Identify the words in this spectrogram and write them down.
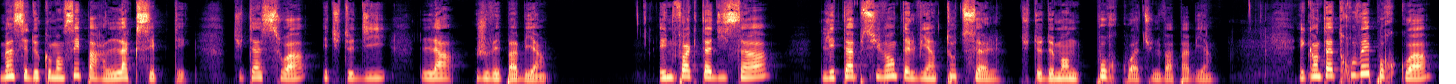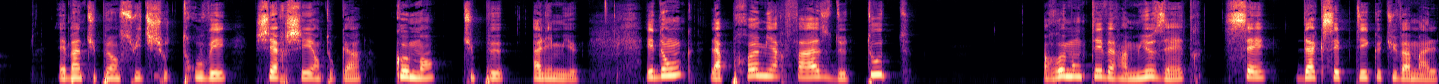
eh ben c'est de commencer par l'accepter. Tu t'assois et tu te dis là, je vais pas bien. Et une fois que tu as dit ça, l'étape suivante, elle vient toute seule. Tu te demandes pourquoi tu ne vas pas bien. Et quand tu as trouvé pourquoi, eh ben tu peux ensuite trouver, chercher en tout cas, comment tu peux aller mieux. Et donc, la première phase de toute remontée vers un mieux-être, c'est d'accepter que tu vas mal.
